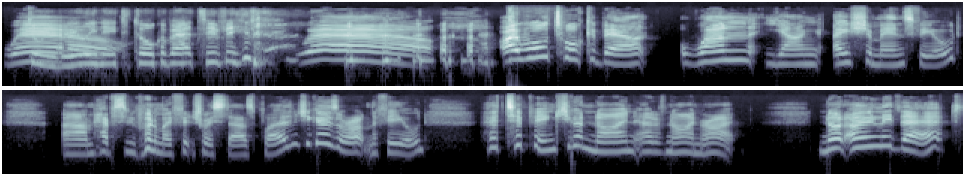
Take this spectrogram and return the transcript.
Wow. Do we really need to talk about tipping? Wow. I will talk about one young Aisha Mansfield. Um, happens to be one of my Fit Choice Stars players, and she goes all right in the field. Her tipping, she got nine out of nine right. Not only that,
